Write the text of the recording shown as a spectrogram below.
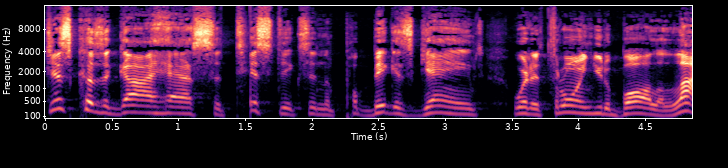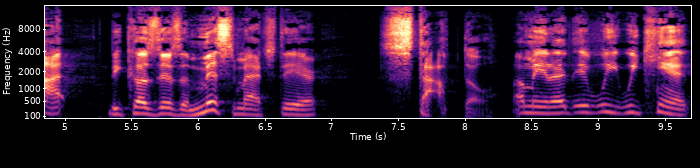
Just because a guy has statistics in the p- biggest games where they're throwing you the ball a lot because there's a mismatch there, stop though. I mean, it- we we can't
